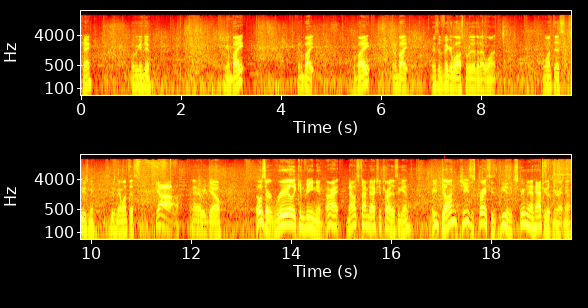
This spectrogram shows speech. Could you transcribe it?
Okay. What are we gonna do? We gonna bite? Gonna bite. Gonna bite. Gonna bite. There's a Vigor Wasp over there that I want. I want this. Excuse me. Excuse me, I want this. Yeah! There we go. Those are really convenient. Alright, now it's time to actually try this again. Are you done? Jesus Christ, he's, he is extremely unhappy with me right now.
